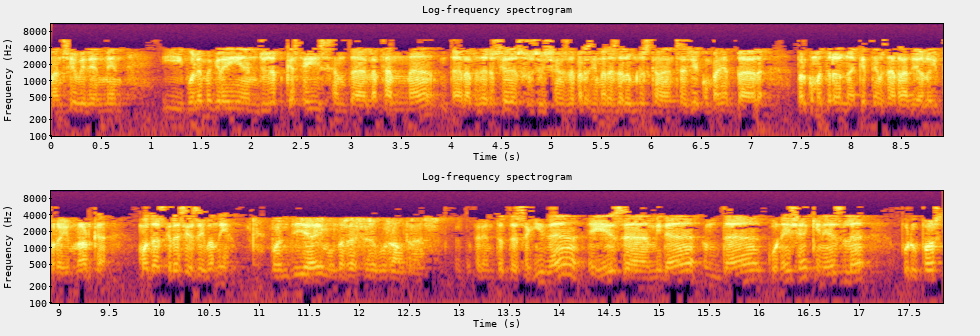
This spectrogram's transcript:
menció, evidentment, i volem agrair en Josep Castells de la FANMA, de la Federació d'Associacions de Pares i Mares d'Alumnes que ens hagi acompanyat per, per comentar en aquest temps de ràdio a l'Oipro i Menorca. Moltes gràcies i bon dia. Bon dia i moltes gràcies a vosaltres. Farem tot de seguida és eh, mirar de conèixer quina és la proposta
